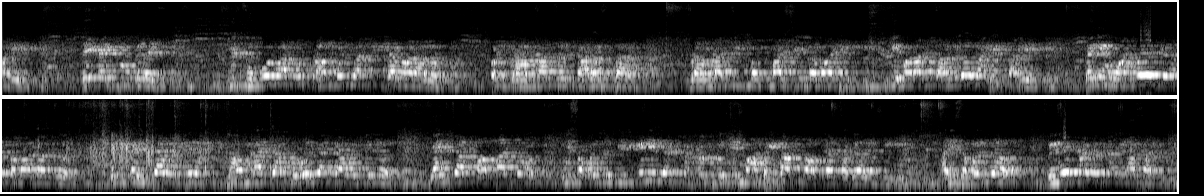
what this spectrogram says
आहे. ते काही चूक नाही. मी चुकून वाटून ब्राह्मण जातीच्या मारावर पण ब्राह्मणाचं कारस्थान ब्राह्मणाची बदमाशी लवाडी हे मला चांगलं माहीत आहे. त्यांनी वाटोळ केलं समाजाचं. आणि त्यांच्या वतीनं ब्राह्मणाच्या पूर्वजाच्या वतीनं त्यांच्या पापाचं मी संबंध दिलगिरी व्यक्त करतो की माफी मागतो आपल्या सगळ्यांची. आणि संबंध विवेकानं जगण्यासाठी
